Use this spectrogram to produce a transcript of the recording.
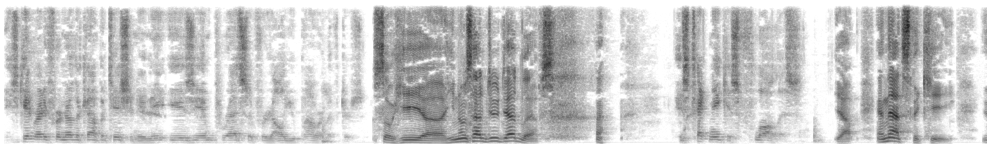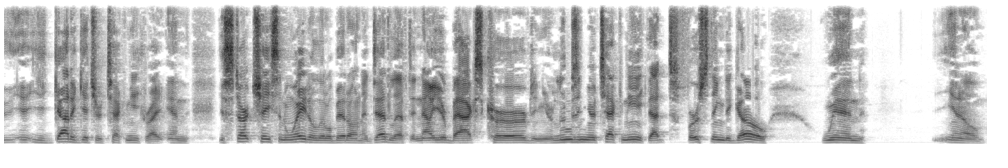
he's getting ready for another competition. It is impressive for all you power lifters. So he uh, he knows how to do deadlifts. His technique is flawless. Yeah, and that's the key. You, you got to get your technique right, and you start chasing weight a little bit on a deadlift, and now your back's curved, and you're losing your technique. That's first thing to go when you know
